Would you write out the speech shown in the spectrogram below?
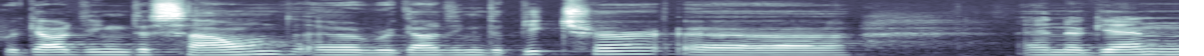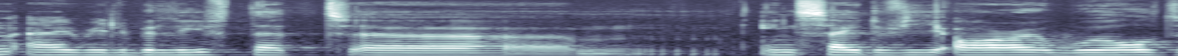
regarding the sound, uh, regarding the picture. Uh, and again, I really believe that uh, inside the VR world,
